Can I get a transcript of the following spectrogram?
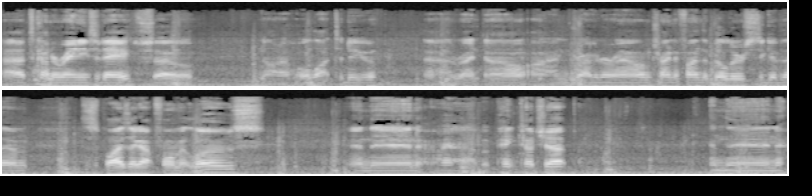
Uh, it's kind of rainy today, so not a whole lot to do. Uh, right now, I'm driving around trying to find the builders to give them the supplies I got for them at Lowe's. And then I have a paint touch-up. And then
